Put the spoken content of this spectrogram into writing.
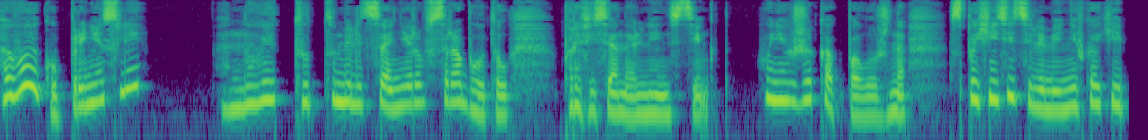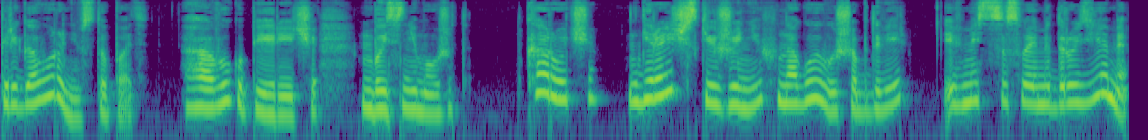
«Выкуп принесли?» Ну и тут у милиционеров сработал профессиональный инстинкт. У них же, как положено, с похитителями ни в какие переговоры не вступать. А выкупе и речи быть не может. Короче, героический жених ногой вышиб дверь и вместе со своими друзьями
